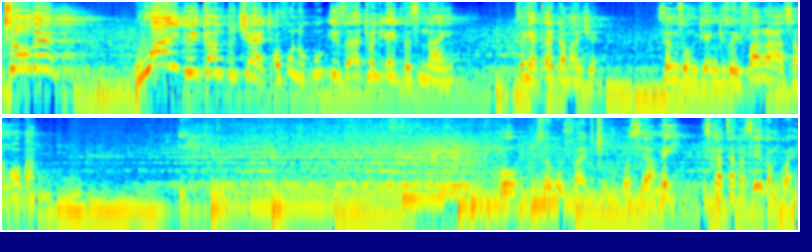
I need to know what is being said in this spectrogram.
So ke why do we come to church? Ofuna u- Isaiah 28 verse 9 sengiyaqeda manje. Sengizongiya ngizoyifarasa ngoba Oh, seku 5 2 Nkosi yami. Hey, isikhathi sakho sikho mkwena.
